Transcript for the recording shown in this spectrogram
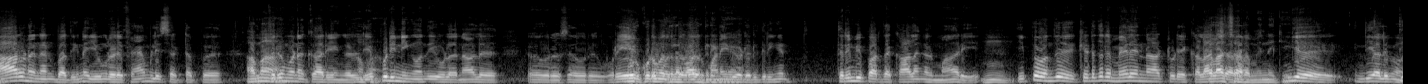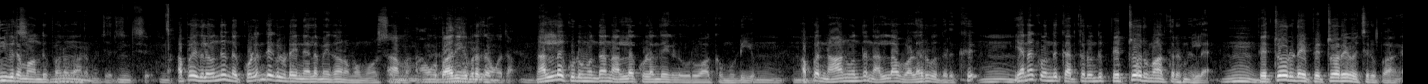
காரணம் என்னன்னு பாத்தீங்கன்னா இவங்களுடைய ஃபேமிலி செட்டப் திருமண காரியங்கள் எப்படி நீங்க வந்து இவ்வளவு நாள் ஒரு ஒரு ஒரே குடும்பத்துல ஒரு மனைவியோட இருக்கிறீங்க திரும்பி பார்த்த காலங்கள் மாறி இப்ப வந்து கிட்டத்தட்ட மேலை நாட்டுடைய கலாச்சாரம் இன்னைக்கு இங்க இந்தியாலுமே தீவிரமா வந்து பரவ ஆரம்பிச்சிருச்சு. அப்ப இதுல வந்து இந்த குழந்தைகளுடைய நிலைமை தான் ரொம்ப மோசம். அவங்க பாதிக்கப்படுறவங்க தான். நல்ல குடும்பம் தான் நல்ல குழந்தைகளை உருவாக்க முடியும். அப்ப நான் வந்து நல்லா வளருவதற்கு எனக்கு வந்து கர்த்தர் வந்து பெற்றோர் மாத்திரம் இல்ல. பெற்றோருடைய பெற்றோரே வச்சிருப்பாங்க.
